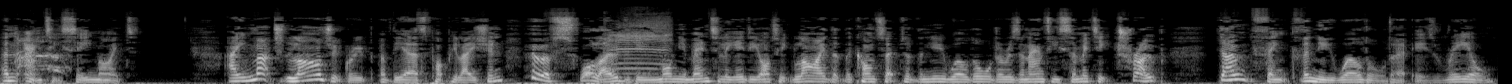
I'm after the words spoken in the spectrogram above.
an anti-Semite. A much larger group of the Earth's population who have swallowed the monumentally idiotic lie that the concept of the New World Order is an anti-Semitic trope don't think the New World Order is real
